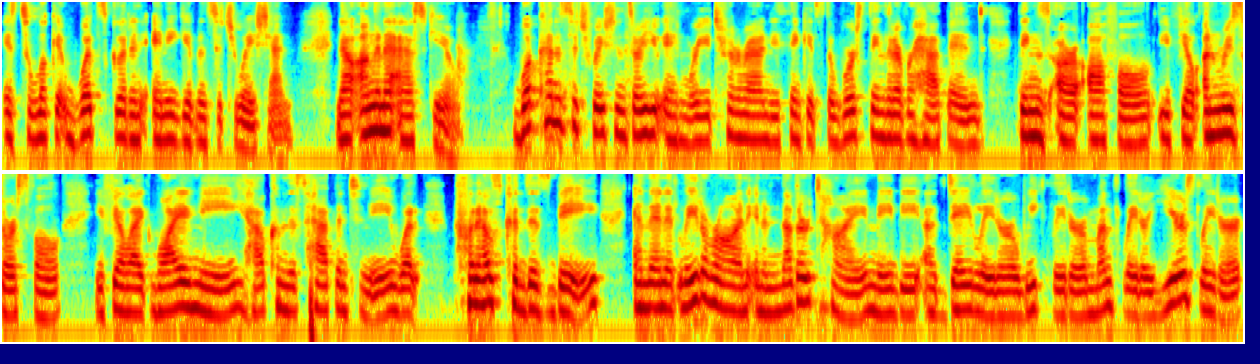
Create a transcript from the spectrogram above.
is to look at what's good in any given situation. Now, I'm going to ask you, what kind of situations are you in where you turn around and you think it's the worst thing that ever happened? Things are awful. You feel unresourceful. You feel like why me? How come this happened to me? What what else could this be? And then it later on in another time maybe a day later a week later a month later years later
